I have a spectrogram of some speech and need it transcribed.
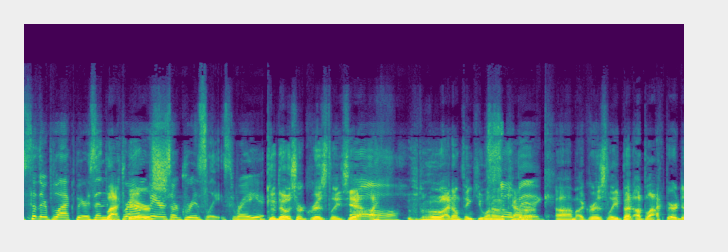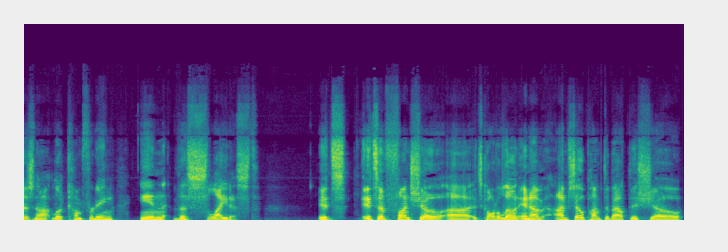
So they're black bears, and Black brown bears. bears. are grizzlies, right? G- Those are grizzlies. Yeah, Oh. I, oh, I don't think you want to So encounter big. um, a grizzly, but a black bear does not look comforting in the slightest. It's it's a fun show. Uh, it's called Alone, and I'm I'm so pumped about this show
